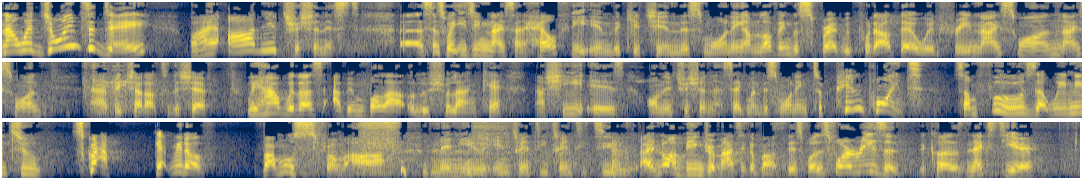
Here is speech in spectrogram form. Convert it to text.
Now, we're joined today by our nutritionist. Uh, since we're eating nice and healthy in the kitchen this morning, I'm loving the spread we put out there, Winfrey. Nice one, nice one. Uh, big shout out to the chef. We have with us Abimbola Olusholanke. Now, she is on the nutrition segment this morning to pinpoint some foods that we need to scrap, get rid of, from our menu in 2022. I know I'm being dramatic about this, but it's for a reason because next year,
